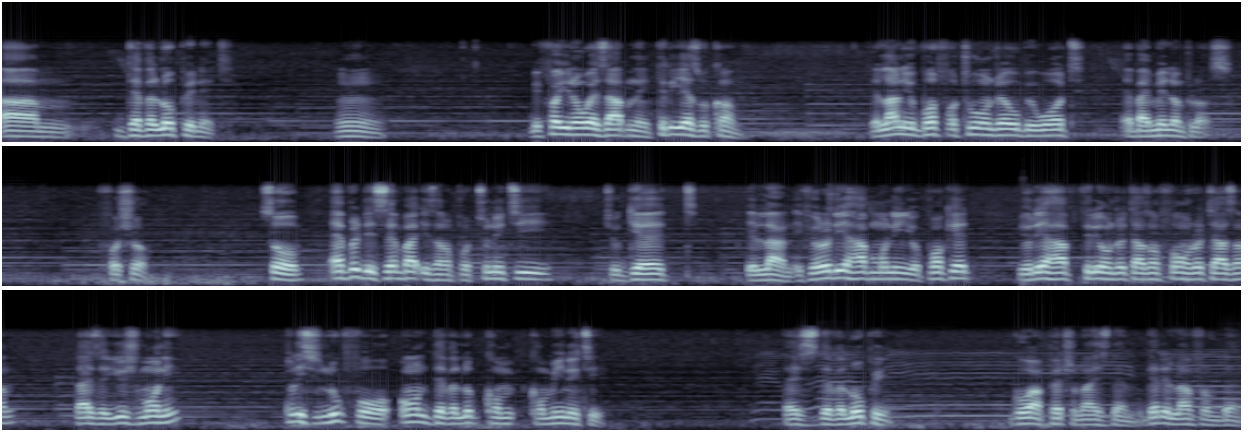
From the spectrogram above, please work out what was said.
um, developing it. Mm. Before you know what's happening, three years will come. The land you bought for 200 will be worth by million plus, for sure. So every December is an opportunity to get a land. If you already have money in your pocket, you already have 300,000, 400,000, that is a huge money. Please look for undeveloped com- community that is developing. Go and patronize them. Get a land from them.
